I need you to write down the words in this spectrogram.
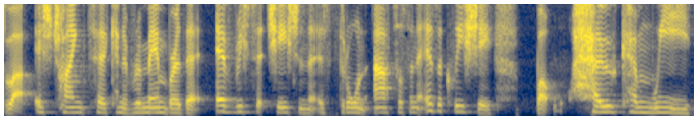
but is trying to kind of remember that every situation that is thrown at us, and it is a cliche, but how can we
